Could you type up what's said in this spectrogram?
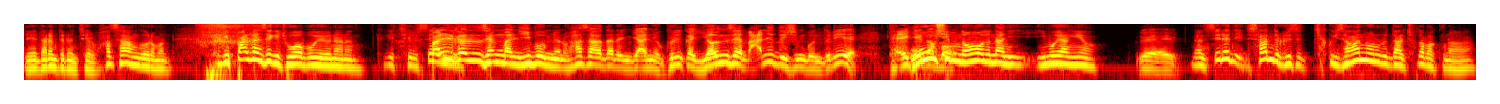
내 나름대로는 제일 화사한 거라면 그게 빨간색이 좋아 보여요 나는 그게 제일 센 빨간색만 입으면 화사하다는 게 아니에요. 그러니까 연세 많이 드신 분들이 대개가 50 뭐, 넘어도 난 이 모양이요 예, 난 쓰레기 사람들이 그래서 자꾸 이상한 눈으로 날 쳐다봤구나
